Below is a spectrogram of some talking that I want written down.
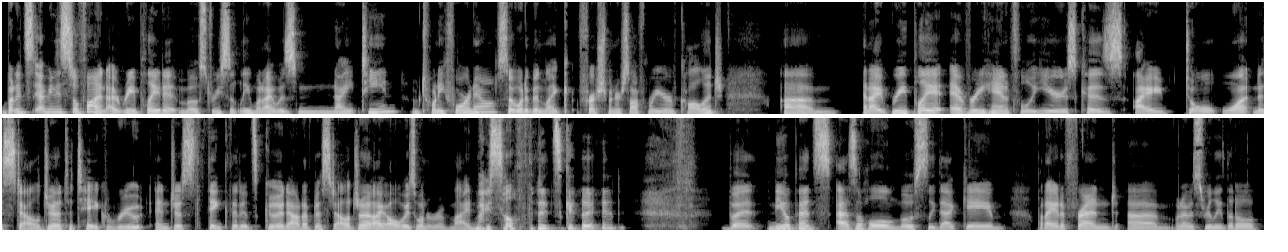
but it's I mean it's still fun. I replayed it most recently when I was 19. I'm 24 now, so it would have been like freshman or sophomore year of college. Um and I replay it every handful of years cuz I don't want nostalgia to take root and just think that it's good out of nostalgia. I always want to remind myself that it's good. But Neopets as a whole, mostly that game. But I had a friend um, when I was really little.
